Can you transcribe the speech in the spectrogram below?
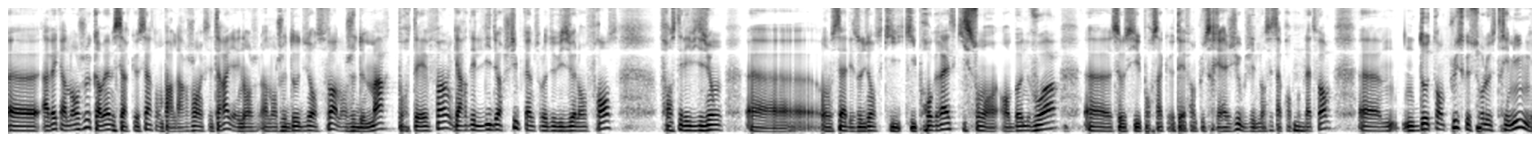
euh, avec un enjeu quand même, c'est-à-dire que certes on parle d'argent, etc. Il y a une un enjeu d'audience fort, un enjeu de marque pour TF1, garder le leadership quand même sur l'audiovisuel en France. France Télévisions, euh, on le sait, a des audiences qui, progressent, qui sont en, bonne voie. Euh, c'est aussi pour ça que TF1 Plus réagit, obligé de lancer sa propre mm. plateforme. Euh, d'autant plus que sur le streaming,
